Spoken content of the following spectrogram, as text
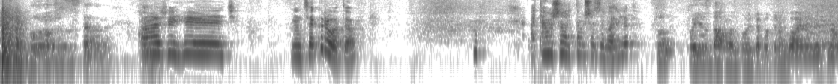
Бо воно вже застелене. Офігеть. Ну це круто. А там що, там що за вигляд? Тут поїзда в нас будуть або трамваї, не знаю.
